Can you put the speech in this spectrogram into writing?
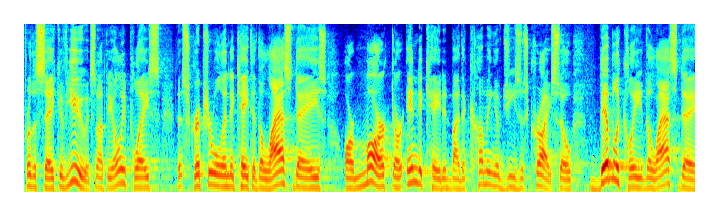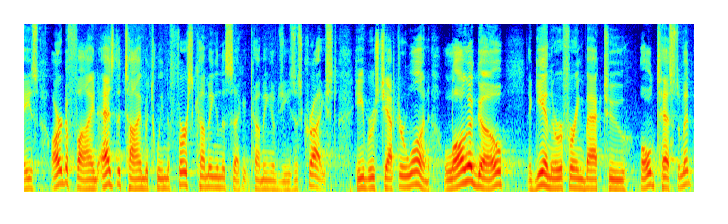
for the sake of you. It's not the only place that Scripture will indicate that the last days are marked or indicated by the coming of Jesus Christ. So, biblically, the last days are defined as the time between the first coming and the second coming of Jesus Christ. Hebrews chapter 1. Long ago, Again, they're referring back to Old Testament.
